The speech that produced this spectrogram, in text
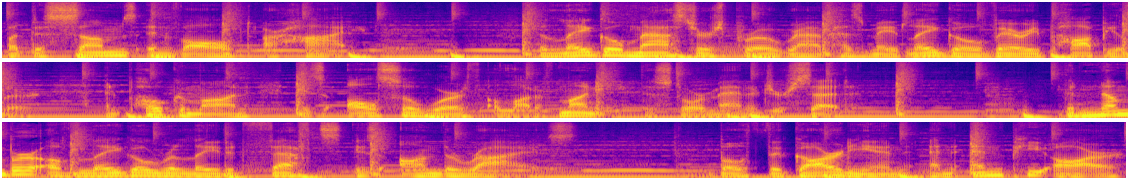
but the sums involved are high. The LEGO Masters program has made LEGO very popular, and Pokemon is also worth a lot of money, the store manager said. The number of LEGO related thefts is on the rise. Both The Guardian and NPR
